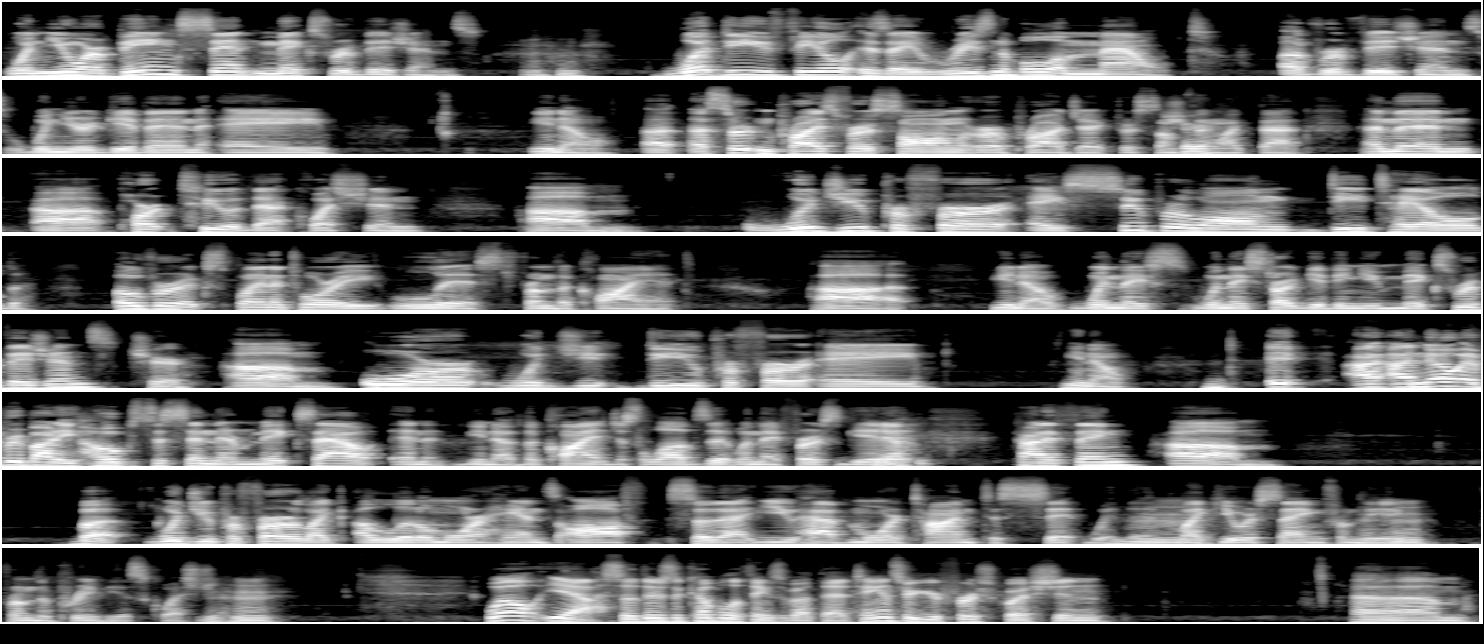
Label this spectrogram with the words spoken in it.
when you are being sent mix revisions, what do you feel is a reasonable amount of revisions when you're given a you know a, a certain price for a song or a project or something Sure. like that and then uh, part two of that question um, would you prefer a super long detailed over explanatory list from the client uh, you know when they when they start giving you mix revisions Sure. um, or would you do you prefer a you know it, I, I know everybody hopes to send their mix out and you know the client just loves it when they first get Yeah. it kind of thing um, but would you prefer like a little more hands off so that you have more time to sit with it like you were saying from the from the previous question Well, yeah. So there's a couple of things about that. To answer your first question, um,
